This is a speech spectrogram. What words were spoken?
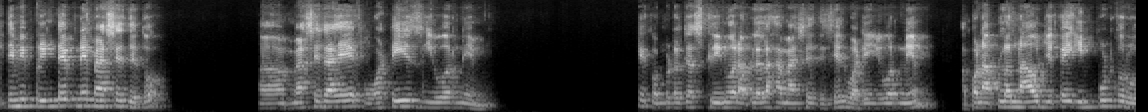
इथे मी प्रिंटेपने मेसेज देतो. मेसेज आहे what is your name okay कॉम्प्युटरच्या स्क्रीनवर आपल्याला हा मेसेज दिसेल. व्हॉट इज युअर नेम आपण आपलं नाव जे काही इनपुट करू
